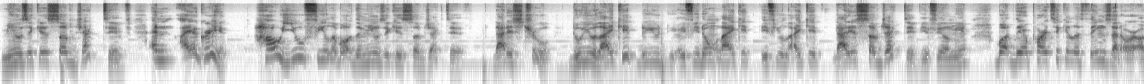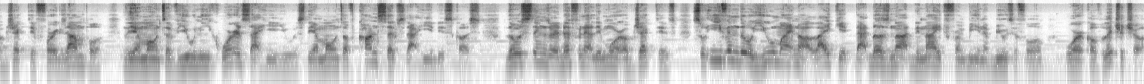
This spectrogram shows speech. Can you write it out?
music is subjective. And I agree. How you feel about the music is subjective. That is true. Do you like it? Do you if you don't like it if you like it that is subjective you feel me? But there are particular things that are objective. For example the amount of unique words that he used the amount of concepts that he discussed. Those things are definitely more objective. So even though you might not like it that does not deny it from being a beautiful work of literature.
